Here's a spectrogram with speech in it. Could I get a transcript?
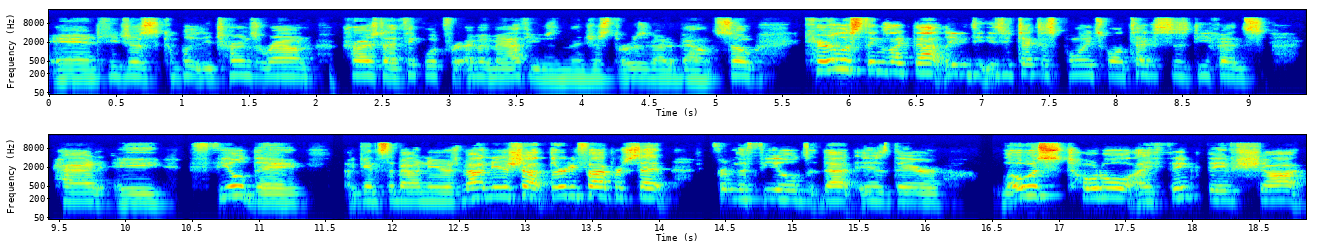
and he just completely turns around, tries to I think look for Emmitt Matthews, and then just throws it out of bounds. So careless things like that leading to easy Texas points, while Texas's defense had a field day against the Mountaineers. Mountaineers shot 35% from the field. That is their lowest total I think they've shot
